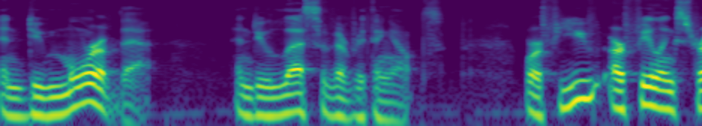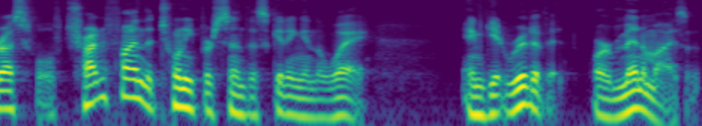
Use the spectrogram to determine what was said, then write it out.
and do more of that and do less of everything else. Or if you are feeling stressful, try to find the 20% that's getting in the way and get rid of it or minimize it.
